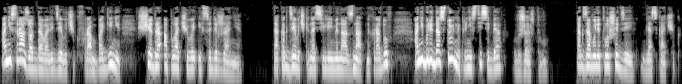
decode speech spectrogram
Они сразу отдавали девочек в храм богини, щедро оплачивая их содержание. Так как девочки носили имена знатных родов, они были достойны принести себя в жертву. Так заводят лошадей для скачек.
